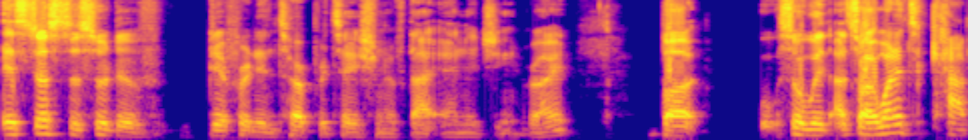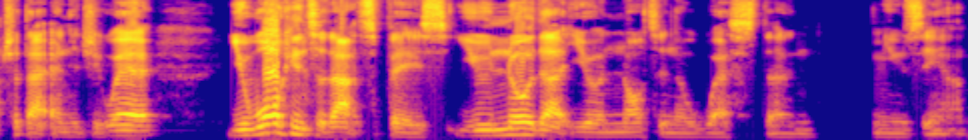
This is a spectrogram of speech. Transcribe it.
it's just a sort of different interpretation of that energy, right? But so with so I wanted to capture that energy where you walk into that space, you know that you're not in a Western museum,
